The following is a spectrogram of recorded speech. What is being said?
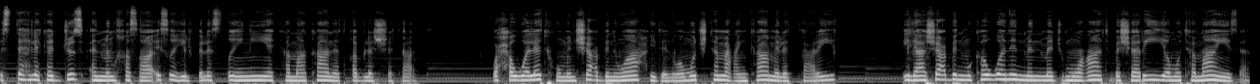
استهلكت جزءا من خصائصه الفلسطينية كما كانت قبل الشتات. وحولته من شعب واحد ومجتمع كامل التعريف إلى شعب مكون من مجموعات بشرية متمايزة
